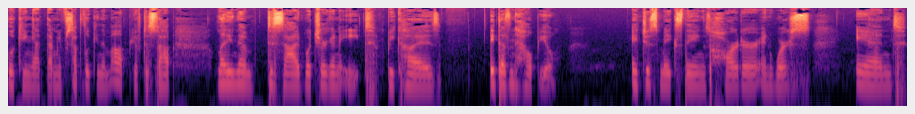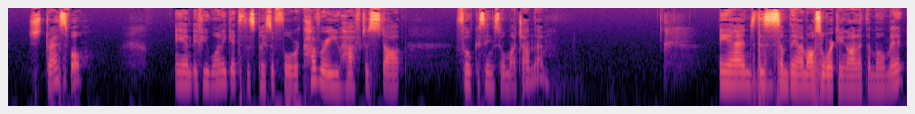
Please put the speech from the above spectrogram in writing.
looking at them. You have to stop looking them up. You have to stop letting them decide what you're going to eat because it doesn't help you. It just makes things harder and worse and stressful. And if you want to get to this place of full recovery, you have to stop focusing so much on them. And this is something I'm also working on at the moment.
